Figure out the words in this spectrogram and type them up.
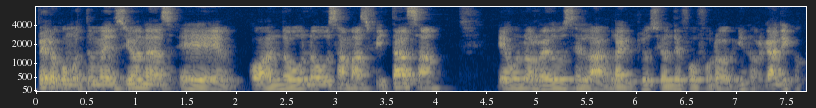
Pero como tú mencionas, eh, cuando uno usa más fitasa, eh, uno reduce la, la, inclusión de fósforo inorgánico,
